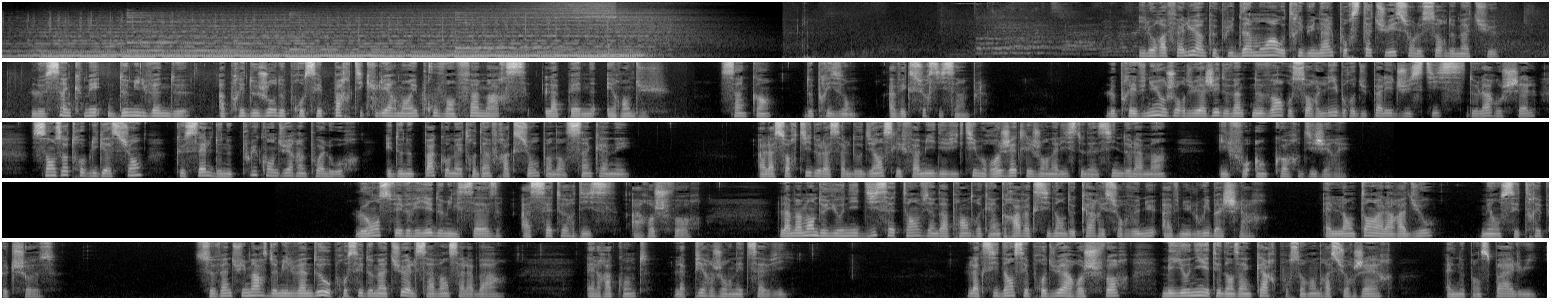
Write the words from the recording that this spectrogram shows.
Il aura fallu un peu plus d'un mois au tribunal pour statuer sur le sort de Mathieu. Le 5 mai 2022, après deux jours de procès particulièrement éprouvants fin mars, la peine est rendue. Cinq ans de prison avec sursis simple. Le prévenu, aujourd'hui âgé de 29 ans, ressort libre du palais de justice de La Rochelle, sans autre obligation que celle de ne plus conduire un poids lourd et de ne pas commettre d'infraction pendant cinq années. À la sortie de la salle d'audience, les familles des victimes rejettent les journalistes d'un signe de la main. Il faut encore digérer. Le 11 février 2016, à 7h10, à Rochefort, la maman de Yoni, 17 ans, vient d'apprendre qu'un grave accident de car est survenu avenue Louis Bachelard. Elle l'entend à la radio, mais on sait très peu de choses. Ce 28 mars 2022, au procès de Mathieu, elle s'avance à la barre. Elle raconte la pire journée de sa vie. L'accident s'est produit à Rochefort, mais Yoni était dans un car pour se rendre à Surgères. Elle ne pense pas à lui.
